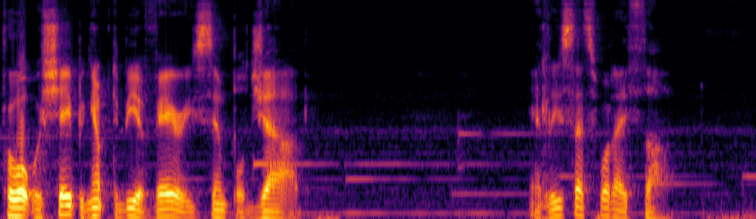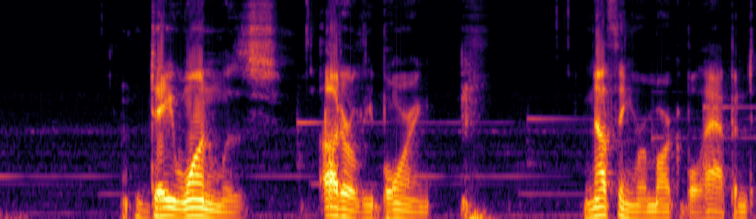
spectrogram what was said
for what was shaping up to be a very simple job. At least that's what I thought. Day one was utterly boring. Nothing remarkable happened.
